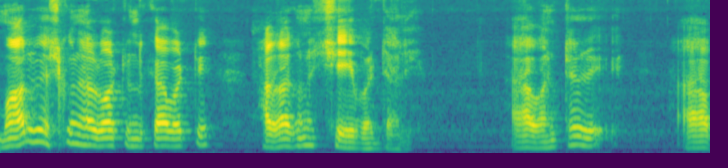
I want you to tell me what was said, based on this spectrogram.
మారు వేసుకునే అలవాటు ఉంది కాబట్టి అలాగనే చేయబడ్డాలి. ఆ వంట ఆ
